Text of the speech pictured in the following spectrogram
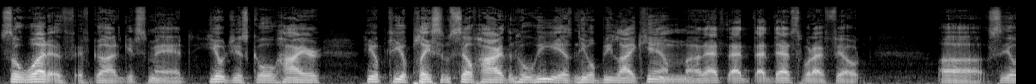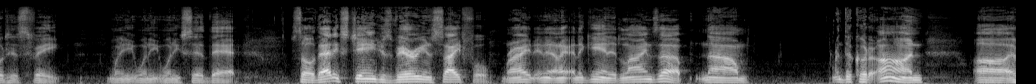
so what if, if God gets mad? He'll just go higher he'll he'll place himself higher than who he is, and he'll be like him. Uh, that, that that that's what I felt uh, sealed his fate when he when he when he said that. So that exchange is very insightful, right? And and again, it lines up now. The Quran, uh,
